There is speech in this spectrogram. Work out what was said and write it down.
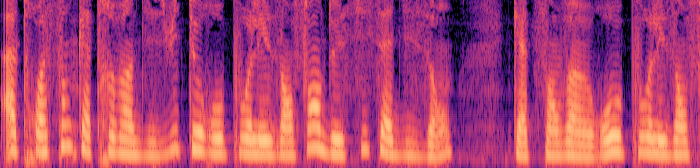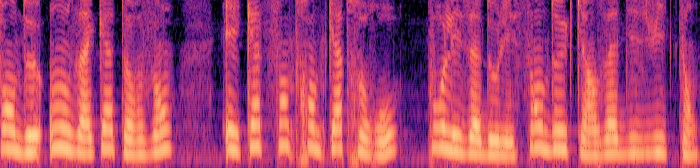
à 398 euros pour les enfants de 6 à 10 ans, 420 euros pour les enfants de 11 à 14 ans et 434 euros pour les adolescents de 15 à 18 ans.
